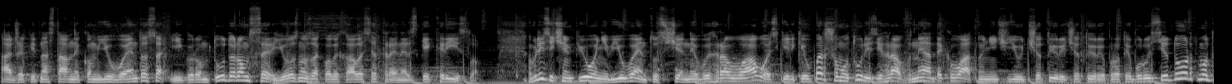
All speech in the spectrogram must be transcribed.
Адже під наставником Ювентуса Ігором Тудором серйозно заколихалося тренерське крісло. В лісі чемпіонів Ювентус ще не вигравав, оскільки в першому турі зіграв неадекватну нічию 4-4 проти Борусі Дортмунд,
